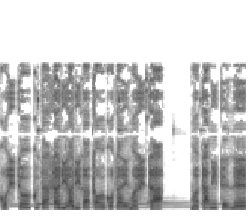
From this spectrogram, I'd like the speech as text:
ご視聴くださりありがとうございました。また見てね。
